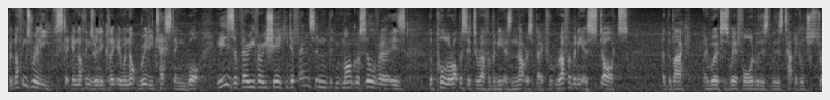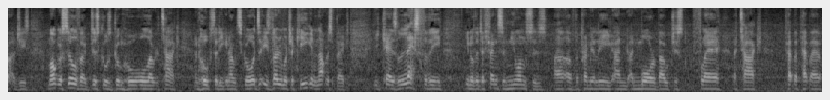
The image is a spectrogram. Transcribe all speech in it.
but nothing's really sticking, nothing's really clicking. We're not really testing what is a very, very shaky defence. And Marco Silva is the polar opposite to Rafa Benitez in that respect. Rafa Benitez starts at the back and works his way forward with his with his tactical strategies. Marco Silva just goes gung ho all out attack and hopes that he can outscore. He's very much a Keegan in that respect. He cares less for the you know the defensive nuances uh, of the Premier League and and more about just flair, attack, pepper pepper,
